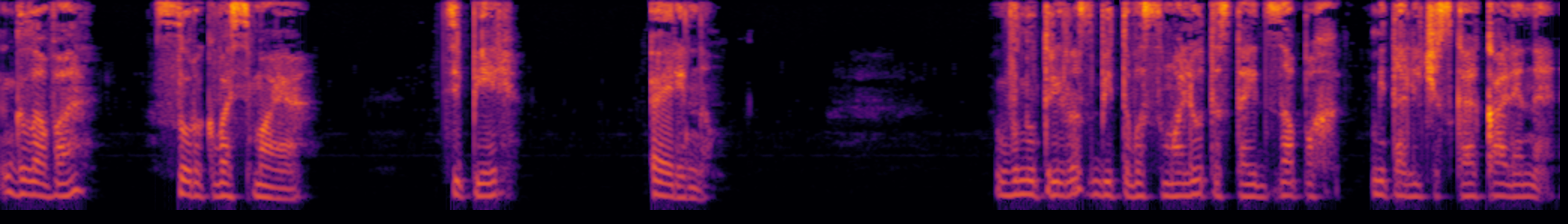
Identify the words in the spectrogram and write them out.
Глава сорок восьмая. Теперь Эрин. Внутри разбитого самолета стоит запах металлической окалины.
